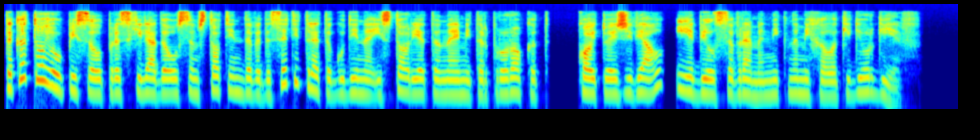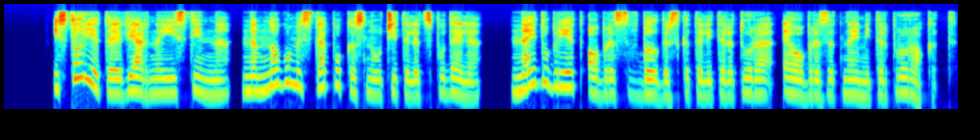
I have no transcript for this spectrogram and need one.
Така той е описал през 1893 година историята на Емитър пророкът, който е живял и е бил съвременник на Михалък и Георгиев. Историята е вярна и истинна, на много места по-късно учителят споделя, най-добрият образ в българската литература е образът на Емитър пророкът.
